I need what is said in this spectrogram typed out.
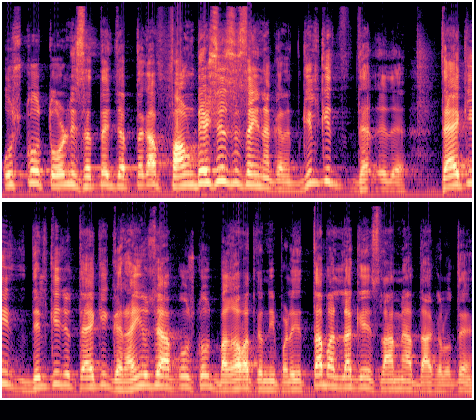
اس کو توڑ نہیں سکتے جب تک آپ فاؤنڈیشن سے صحیح نہ کریں۔ دل کی طے کی دل کی جو طے کی گہرائیوں سے آپ کو اس کو بغاوت کرنی پڑے گی۔ تب اللہ کے اسلام میں آپ داخل ہوتے ہیں۔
